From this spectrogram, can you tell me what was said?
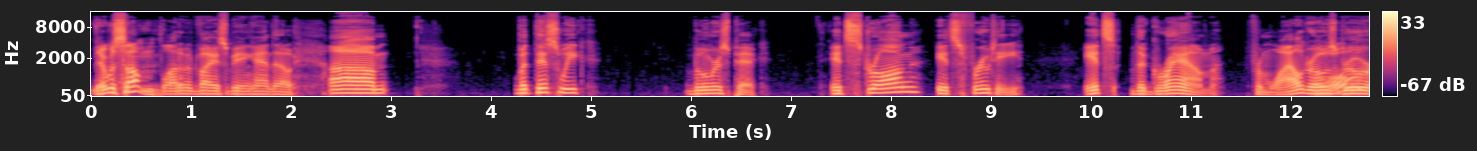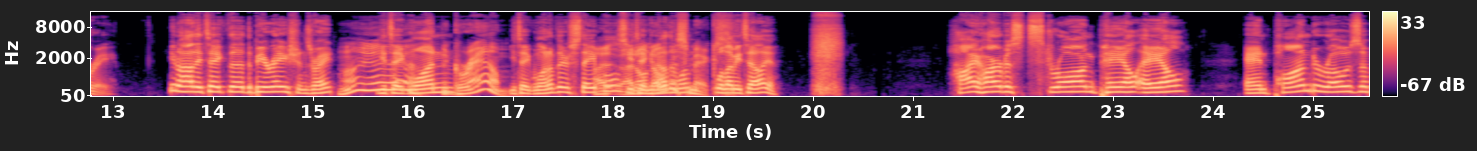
There was something. a lot of advice being handed out. Um, but this week, Boomer's pick. It's strong. It's fruity. It's the Graham from Wild Rose Oh. Brewery. You know how they take the the beerations, right? Oh, yeah. You take one- The gram. You take one of their staples. I you don't take another one. mix. Well, let me tell you. High Harvest Strong Pale Ale and Ponderosa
